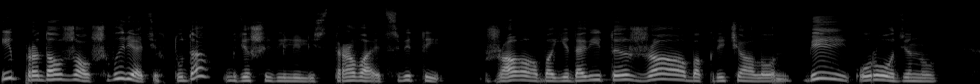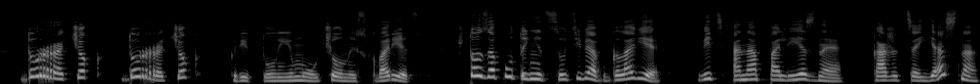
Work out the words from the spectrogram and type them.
и продолжал швырять их туда, где шевелились трава и цветы. «Жаба, ядовитая жаба!» — кричал он. «Бей, уродину!» «Дурачок, дурачок!» — крикнул ему ученый-скворец. Что за путаница у тебя в голове? Ведь она полезная. Кажется, ясно?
